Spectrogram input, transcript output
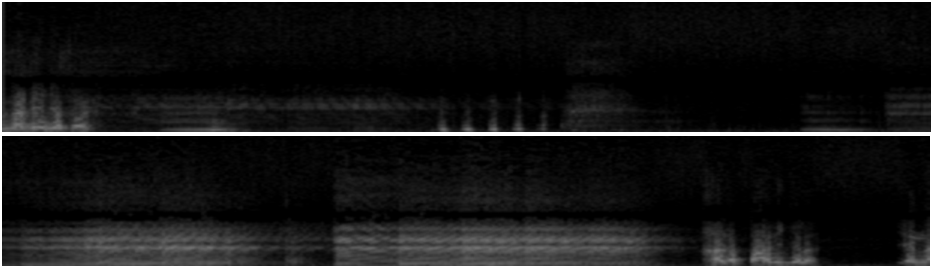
பொண்டாட்டி எங்க சார் அட பாவிங்களா என்ன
